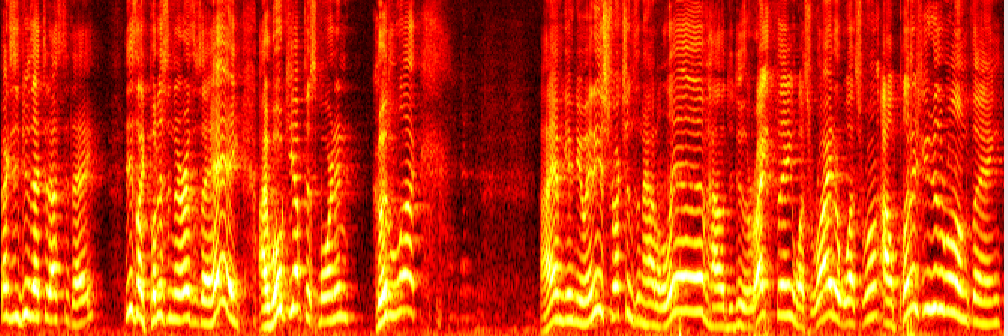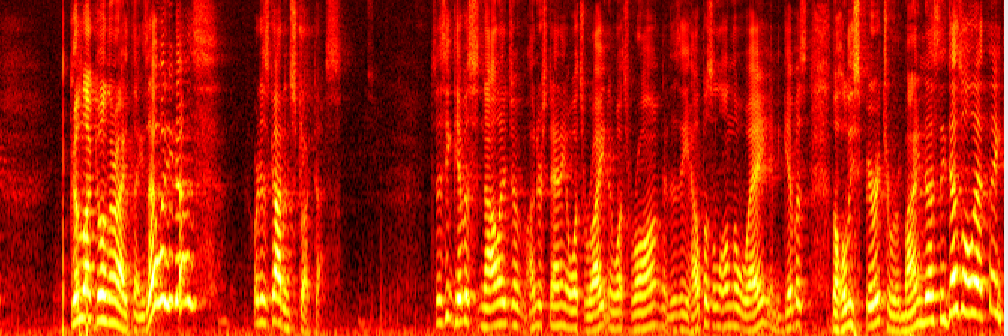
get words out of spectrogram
fact, does he do that to us today? He's like put us in the earth and say, hey, I woke you up this morning. Good luck. I haven't given you any instructions on how to live, how to do the right thing, what's right or what's wrong. I'll punish you do the wrong thing. Good luck doing the right thing. Is that what he does? Or does God instruct us? Does he give us knowledge of understanding of what's right and what's wrong? And does he help us along the way and give us the Holy Spirit to remind us? He does all that thing.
